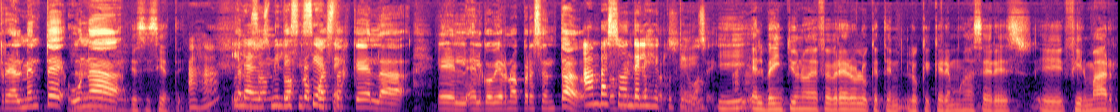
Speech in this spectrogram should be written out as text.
realmente una... 2017. Ajá, y la de 2017. Son dos propuestas que la, el, gobierno ha presentado. Ambas son del Ejecutivo. Y el 21 de febrero lo que, lo que queremos hacer es eh, firmar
